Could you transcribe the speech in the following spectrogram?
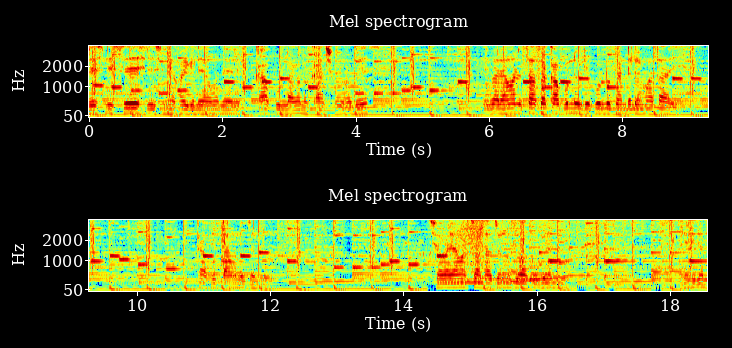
রেস্ট নিচ্ছে। রেস্ট নেওয়া হয়ে গেলে আমাদের কাপড় লাগানোর কাজ শুরু হবে। এবার আমার চাষা কাপড় নিয়ে উঠে পড়ল প্যান্ডেলের মাথায়। কাপড় টাঙানোর জন্য। সবাই আমার চাষার জন্য দোয়া করবেন। তিনি যেন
